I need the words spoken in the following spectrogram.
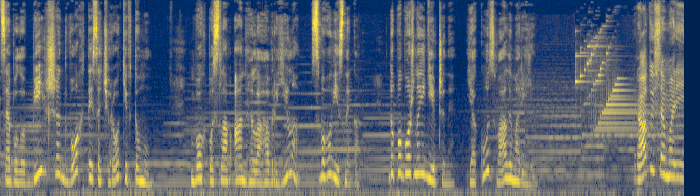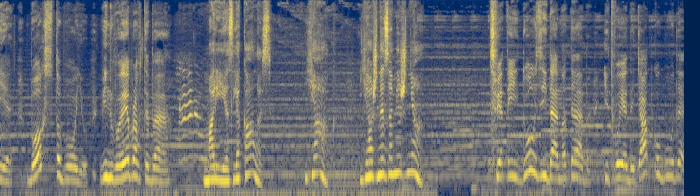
Це було більше двох тисяч років тому. Бог послав ангела Гавриїла, свого вісника, до побожної дівчини, яку звали Марія. Радуйся, Маріє, Бог з тобою, Він вибрав тебе. Марія злякалась. Як? Я ж не заміжня. Святий Дух зійде на тебе, і твоє дитятко буде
